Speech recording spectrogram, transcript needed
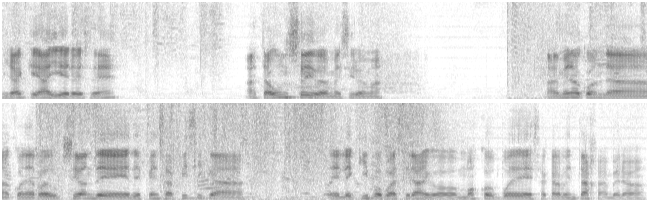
Mirá que hay héroes, eh. Hasta un Saber me sirve más. Al menos con la, con la reducción de defensa física, el equipo puede hacer algo. Mosco puede sacar ventaja, pero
